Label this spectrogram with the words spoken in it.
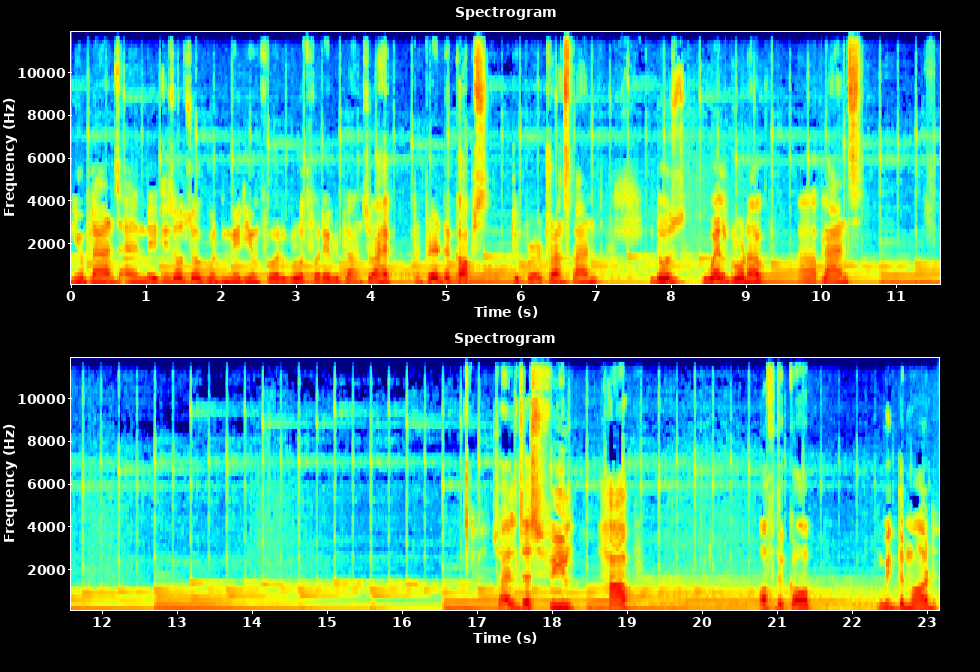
new plants and it is also a good medium for growth for every plant. So I have prepared the cups to transplant those well grown up uh, plants. So I'll just fill half of the cup with the mud.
